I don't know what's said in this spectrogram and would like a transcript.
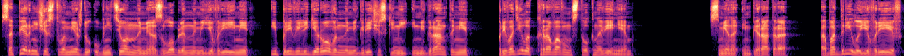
Соперничество между угнетенными, озлобленными евреями и привилегированными греческими иммигрантами приводило к кровавым столкновениям. Смена императора ободрила евреев,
